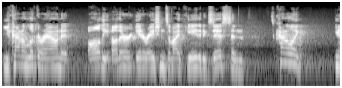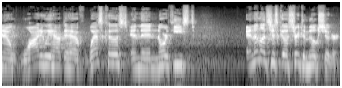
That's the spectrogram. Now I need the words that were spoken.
you kind of look around at all the other iterations of IPA that exist, and it's kind of like, you know, why do we have to have West Coast and then Northeast, and then let's just go straight to milk sugar,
